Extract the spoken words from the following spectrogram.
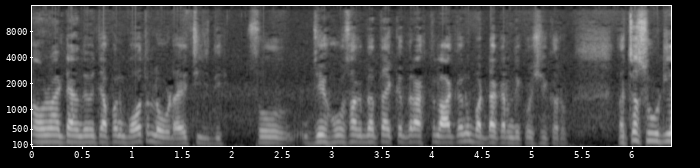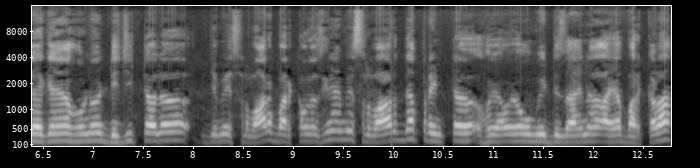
ਆਉਣ ਵਾਲੇ ਟਾਈਮ ਦੇ ਵਿੱਚ ਆਪਾਂ ਨੂੰ ਬਹੁਤ ਲੋੜ ਆ ਇਹ ਚੀਜ਼ ਦੀ। ਸੋ ਜੇ ਹੋ ਸਕਦਾ ਤਾਂ ਇੱਕ ਦਰਖਤ ਲਾ ਕੇ ਉਹਨੂੰ ਵੱਡਾ ਕਰਨ ਦੀ ਕੋਸ਼ਿਸ਼ ਕਰੋ। ਅੱਛਾ, ਸੂਟ ਲੈ ਕੇ ਆਇਆ ਹੁਣ ਡਿਜੀਟਲ ਜਿਵੇਂ ਸਲਵਾਰ ਵਰਕ ਆਉਂਦਾ ਸੀ ਨਾ, ਐਵੇਂ ਸਲਵਾਰ ਦਾ ਪ੍ਰਿੰਟ ਹੋਇਆ ਹੋਇਆ ਉਵੇਂ ਡਿਜ਼ਾਈਨ ਆਇਆ ਵਰਕ ਵਾਲਾ,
